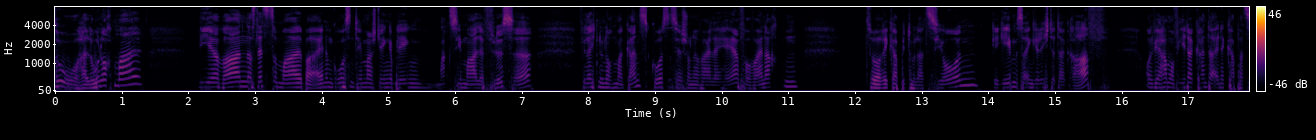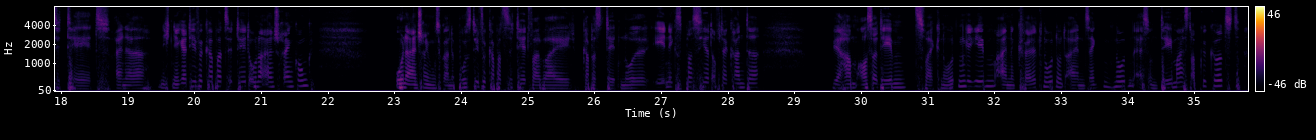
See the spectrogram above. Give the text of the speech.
So, hallo nochmal. Wir waren das letzte Mal bei einem großen Thema stehen geblieben, maximale Flüsse. Vielleicht nur noch mal ganz kurz, ist ja schon eine Weile her, vor Weihnachten, zur Rekapitulation. Gegeben ist ein gerichteter Graph und wir haben auf jeder Kante eine Kapazität, eine nicht negative Kapazität ohne Einschränkung, ohne Einschränkung sogar eine positive Kapazität, weil bei Kapazität 0 eh nichts passiert auf der Kante. Wir haben außerdem zwei Knoten gegeben, einen Quellknoten und einen Senkenknoten, S und T meist abgekürzt.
